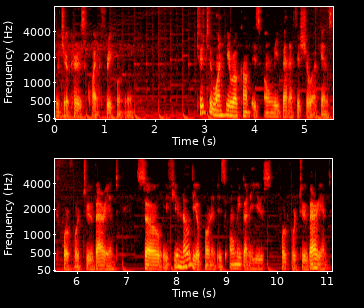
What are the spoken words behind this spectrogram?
which occurs quite frequently. 2 to 1 hero comp is only beneficial against 442 variant, so if you know the opponent is only going to use 442 variant,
